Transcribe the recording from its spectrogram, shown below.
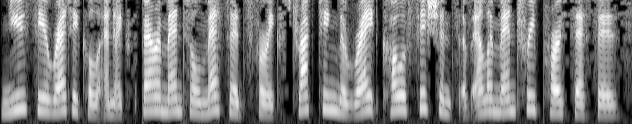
new theoretical and experimental methods for extracting the rate coefficients of elementary processes.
